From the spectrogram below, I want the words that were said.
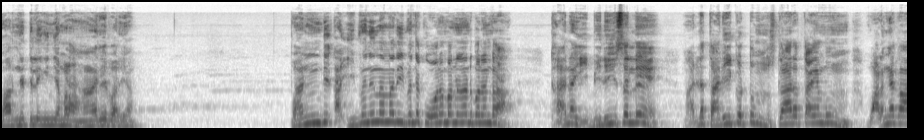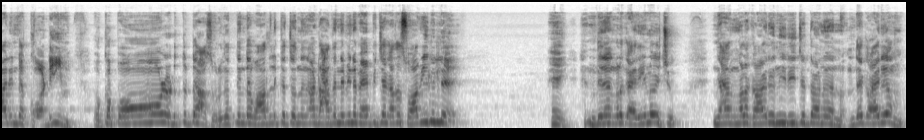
പറഞ്ഞിട്ടില്ലെങ്കിൽ നമ്മൾ ആരെ പറയാം? പണ്ട് എന്ന് പറഞ്ഞാൽ ഇവന്റെ കോലം പറഞ്ഞുകൊണ്ട് പറയണ്ട. കാരണം ഇബിലീസല്ലേ? നല്ല തലീക്കെട്ടും നിസ്കാരത്തയമ്പും വളഞ്ഞ കാലിന്റെ കൊടിയും ഒക്കെ പോളെടുത്തിട്ട് ആ സ്വർഗത്തിന്റെ വാതിലൊക്കെ ചെന്ന് കണ്ട് അതിനെ പിന്നെ പേപ്പിച്ച കഥ സ്വാവിയിലില്ലേ? ഹേയ് എന്തിനാ നിങ്ങൾ കരയണ വെച്ചു ഞങ്ങളെ കാര്യം നിരീക്ഷിച്ചിട്ടാണ് പറഞ്ഞു എന്തേ കാര്യം?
